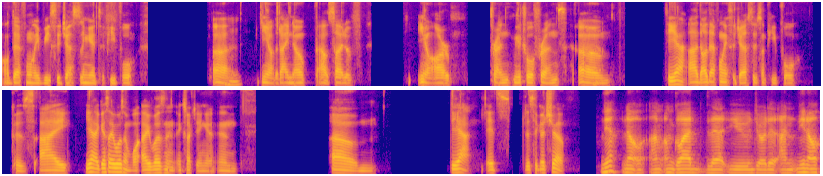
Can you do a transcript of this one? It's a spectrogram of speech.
I'll definitely be suggesting it to people, uh, Mhm. you know, that I know outside of you know our friend mutual friends. Um, so yeah, I'd, I'll definitely suggest it to some people because I yeah I guess I wasn't wa- I wasn't expecting it and um yeah it's it's a good show. Yeah, no, I'm I'm glad that you enjoyed it. And you know,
